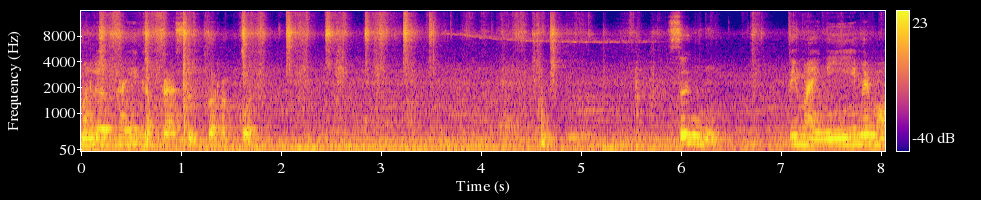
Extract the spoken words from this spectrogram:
มาเลือกไพ่ให้กับราศีกรกฎ ซึ่งปีใหม่นี้แม่หมอ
